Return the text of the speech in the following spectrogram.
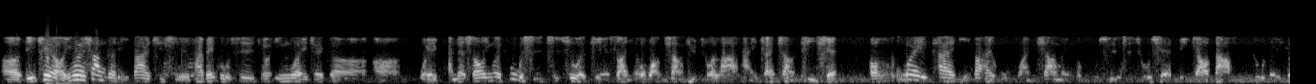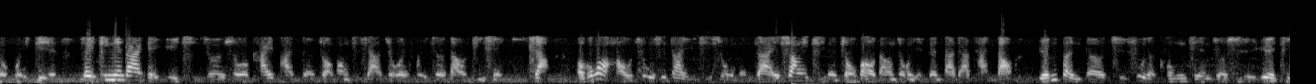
呃，的确哦，因为上个礼拜其实台北股市就因为这个呃尾盘的时候，因为富时指数的结算有往上去做拉抬，站上季线哦，因为在礼拜五晚上美国股市出现比较大幅度的一个回跌，所以今天大家可以预期，就是说开盘的状况之下就会回撤到季线以下哦。不过好处是在于，其实我们在上一期的周报当中也跟大家谈到，原本的指数的空间就是月季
